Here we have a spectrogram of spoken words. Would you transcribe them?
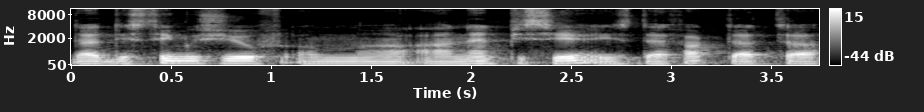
that distinguish you from uh, an NPC is the fact that uh,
